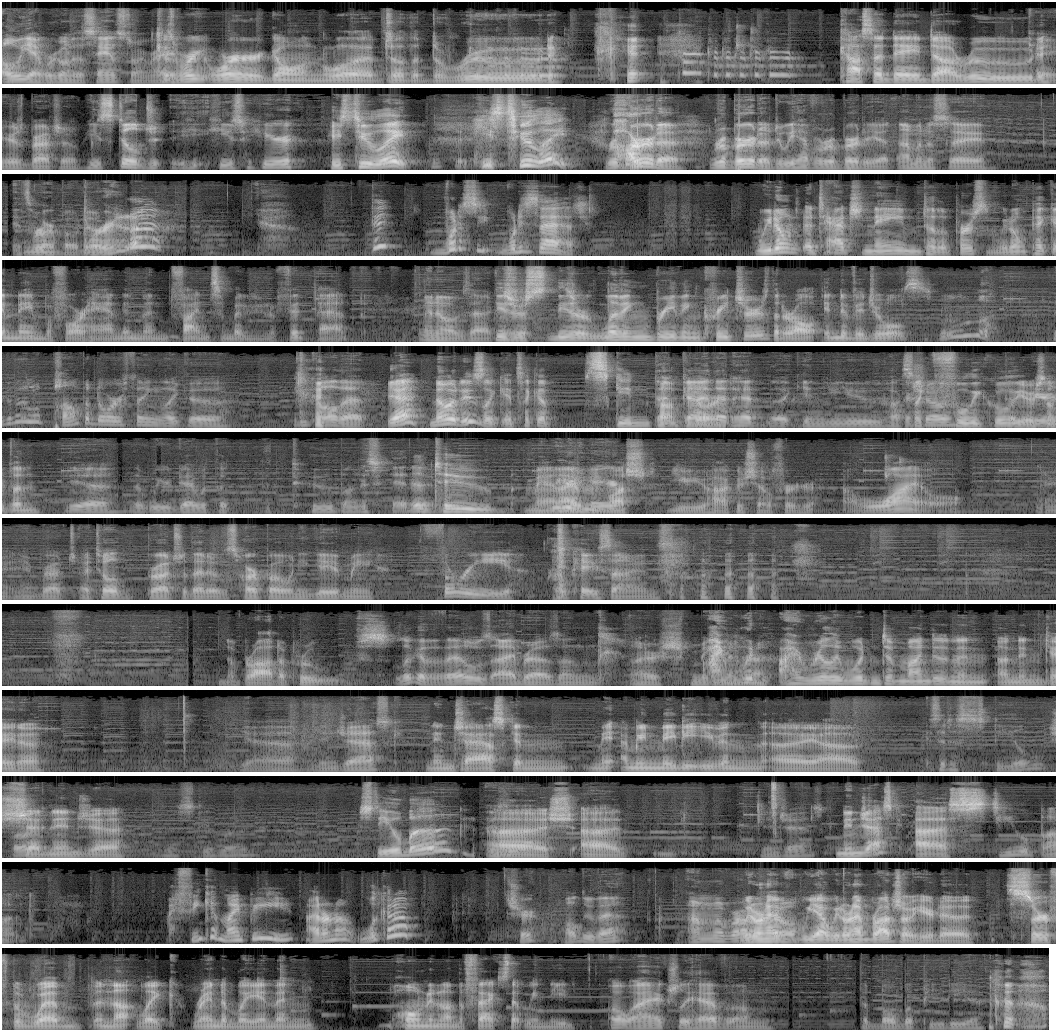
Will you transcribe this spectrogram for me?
Oh yeah, we're going to the sandstorm, right? because we're we're going uh, to the Darude. Casa de Darude. Okay, here's Bracho. He's still he- he's here. He's too late. He's too late. Roberta. Roberta. Do we have a Roberta yet? I'm gonna say it's Har- Harpo. Roberta? Yeah. What is he? What is that? We don't attach name to the person. We don't pick a name beforehand and then find somebody to fit that. I know exactly. These are these are living, breathing creatures that are all individuals. Ooh, look at that little pompadour thing. Like a what do you call that? Yeah, no, it is like it's like a skin that guy pompadour. that had like in Yu Yu it's like Hakusho. Fooly Cooley That or weird- something. Yeah, that weird guy with the, the tube on his head. The tube. Man, I haven't hair. watched Yu Yu Hakusho for a while. All right, yeah, Broch. I told Brocha that it was Harpo, and he gave me three okay signs. The broad approves. Look at those eyebrows on our I Schmigminra. would. I really wouldn't have minded an, a Nincada. Yeah, Ninjask. Ninjask and I mean maybe even a uh, Is it a steel? bug? Shedinja Is it a steel bug? Steelbug. it? Uh, sh- uh, Ninjask. Ninjask. Uh, Steelbug. I think it might be. I don't know. Look it up. Sure, I'll do that. I'm no we don't have. Yeah, we don't have Bracho here to surf the web and not like randomly and then hone in on the facts that we need. Oh, I actually have um the Bulbapedia.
